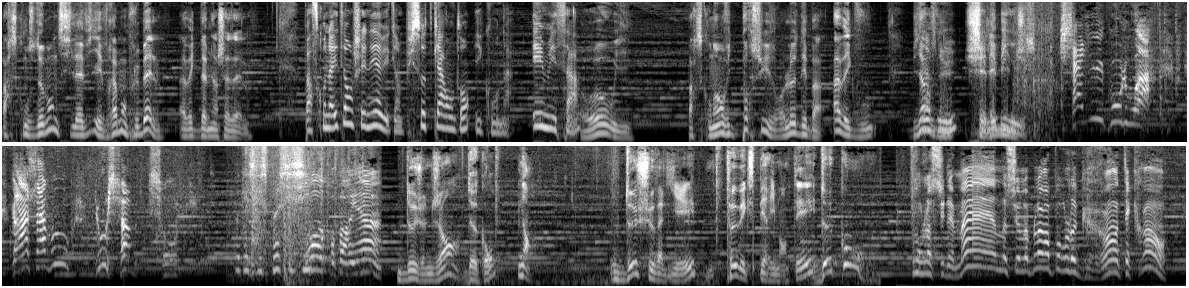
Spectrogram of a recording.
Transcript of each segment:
Parce qu'on se demande si la vie est vraiment plus belle avec Damien Chazelle. Parce qu'on a été enchaîné avec un puceau de 40 ans et qu'on a aimé ça. Oh oui. Parce qu'on a envie de poursuivre le débat avec vous. Bienvenue, chez les Binges. Salut Gaulois Grâce à vous, nous sommes sauvés. Oh, Qu'est-ce qui se passe ici? Oh, trop pas rien. Deux jeunes gens, deux cons Non. Deux chevaliers, peu expérimentés, deux cons. Pour le cinéma, monsieur Leblanc, pour le grand écran.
